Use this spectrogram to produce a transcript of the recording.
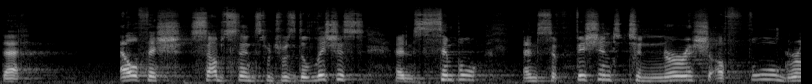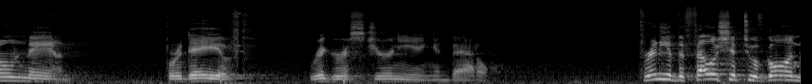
That elfish substance, which was delicious and simple and sufficient to nourish a full grown man for a day of rigorous journeying and battle for any of the fellowship to have gone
